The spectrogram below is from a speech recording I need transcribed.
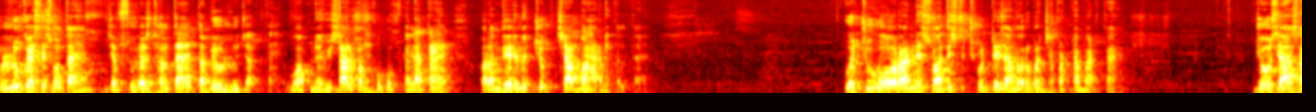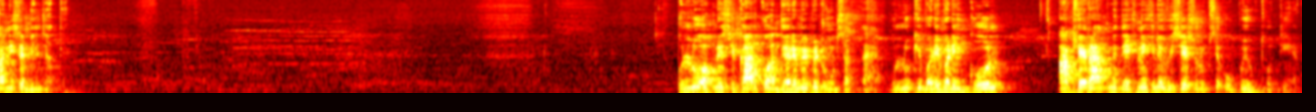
उल्लू कैसे सोता है? जब सूरज ढलता है, तभी उल्लू जागता है। वो अपने विशाल पंखों को फैलाता है और अंधेरे में चुपचाप बाहर निकलता है। वो चूहों और अन्य स्वादिष्ट छोटे जानवरों पर झपट्टा मारता है, जो उसे आसानी से मिल जाते हैं। उल्लू अपने शिकार को अंधेरे में भी ढूंढ सकता है। उल्लू की बड़ी बड़ी गोल आँखें रात में देखने के लिए विशेष रूप से उपयुक्त होती हैं।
